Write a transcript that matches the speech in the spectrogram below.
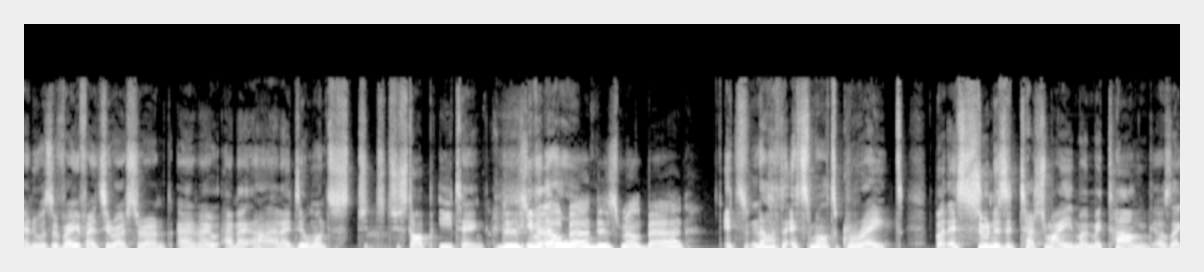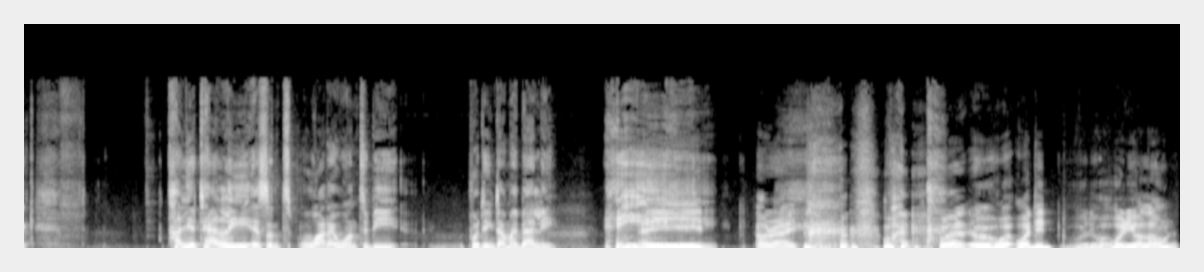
and it was a very fancy restaurant, and I and I and I didn't want to st- to stop eating. Did it smell bad? Did it smell bad? It's no. It smelled great, but as soon as it touched my my, my tongue, I was like, tagliatelle isn't what I want to be putting down my belly. Hey. Hey. All right. what, what? What? What did? Were you alone,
